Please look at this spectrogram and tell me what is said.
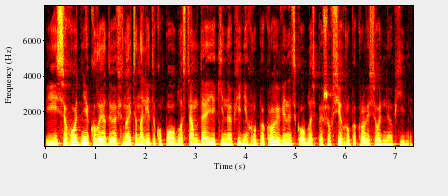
І сьогодні, коли я дивився навіть аналітику по областям, де які необхідні групи крові, Вінницька область пише, всі групи крові сьогодні необхідні.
